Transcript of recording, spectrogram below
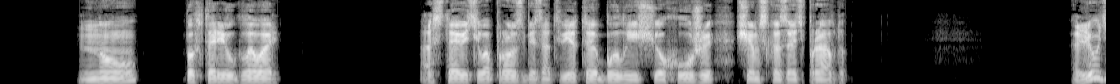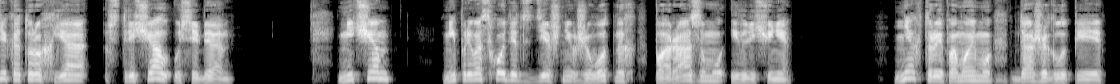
— Ну, — повторил главарь, Оставить вопрос без ответа было еще хуже, чем сказать правду. Люди, которых я встречал у себя, ничем не превосходят здешних животных по разуму и величине. Некоторые, по-моему, даже глупее.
